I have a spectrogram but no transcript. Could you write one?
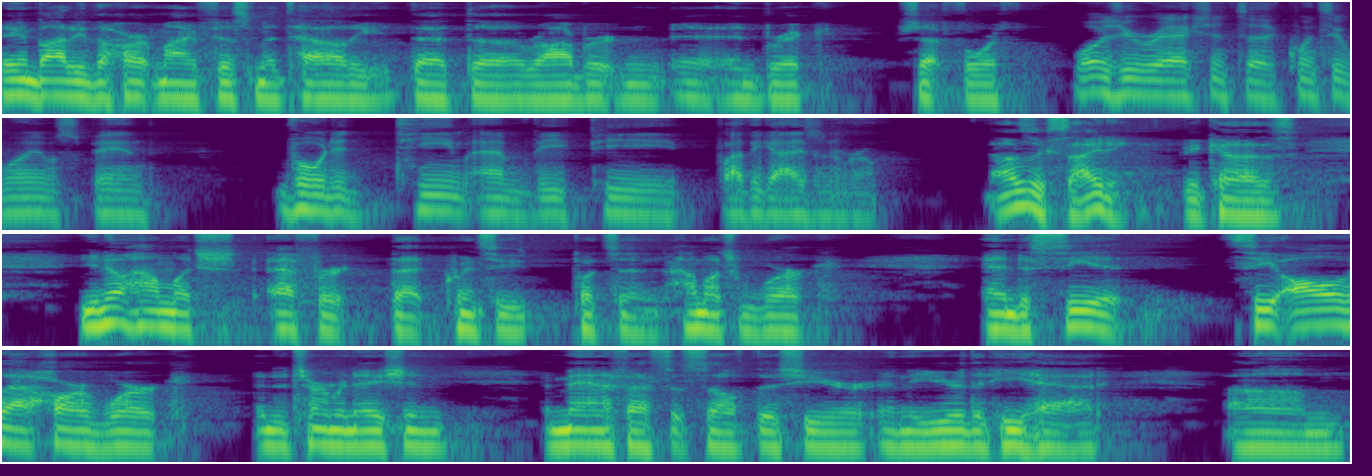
they embody the heart, mind, fist mentality that uh, Robert and, and Brick set forth. What was your reaction to Quincy Williams being voted team MVP by the guys in the room? That was exciting because you know how much effort that Quincy puts in, how much work, and to see it, see all of that hard work and determination manifest itself this year and the year that he had, um,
